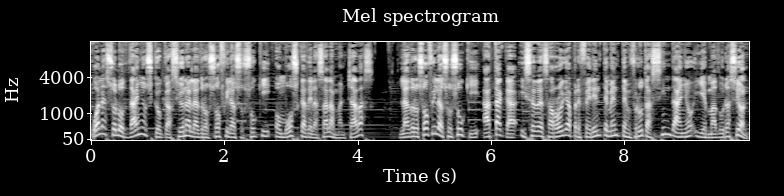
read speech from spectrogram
¿Cuáles son los daños que ocasiona la Drosophila Suzuki o mosca de las alas manchadas? La Drosophila Suzuki ataca y se desarrolla preferentemente en frutas sin daño y en maduración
